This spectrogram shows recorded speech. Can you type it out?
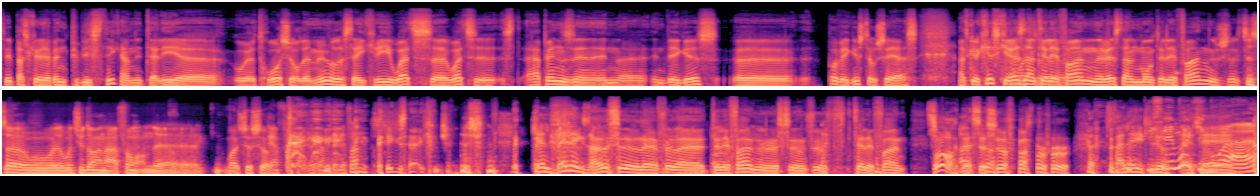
Tu sais, parce qu'il y avait une publicité quand on est allé euh, au E3 sur le mur, là, c'était écrit What's, uh, what's uh, happens in, in, uh, in Vegas. Euh, pas Vegas, c'était au CS. En tout cas, qu'est-ce qui reste dans le ça, téléphone reste dans mon téléphone. Je- C'est ça, what you do on iPhone. Euh, Ouais, c'est ça. ça dans le téléphone. Exact. Quel bel exemple. Ah, ça, le, le téléphone, euh, fait- téléphone. Oh, ben, c'est ça. Fallait être là. c'est moi qui vois, hein?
